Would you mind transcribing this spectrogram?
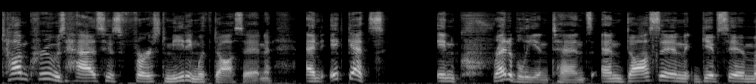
Tom Cruise has his first meeting with Dawson, and it gets incredibly intense, and Dawson gives him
